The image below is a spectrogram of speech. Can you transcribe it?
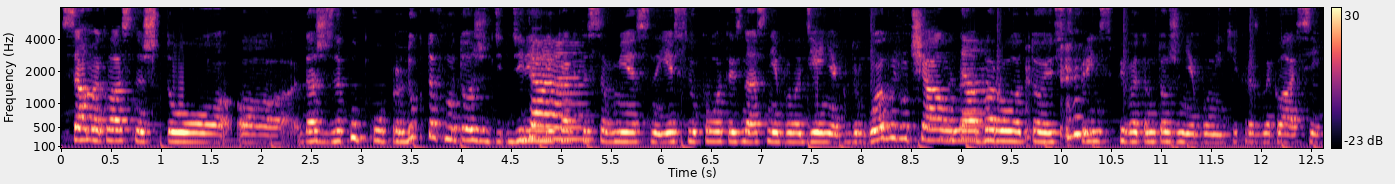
Самое классное, что э, даже закупку продуктов мы тоже де- делили Да. как-то совместно. Если у кого-то из нас не было денег, другой выручал, и Да. наоборот. То есть, в принципе, в этом тоже не было никаких разногласий.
